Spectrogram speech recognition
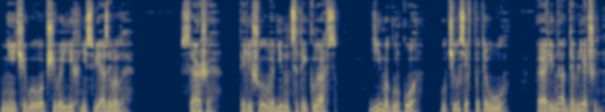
Ничего общего их не связывало. Саша перешел в одиннадцатый класс, Дима Гурко учился в ПТУ, а Ренат Давлетшин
